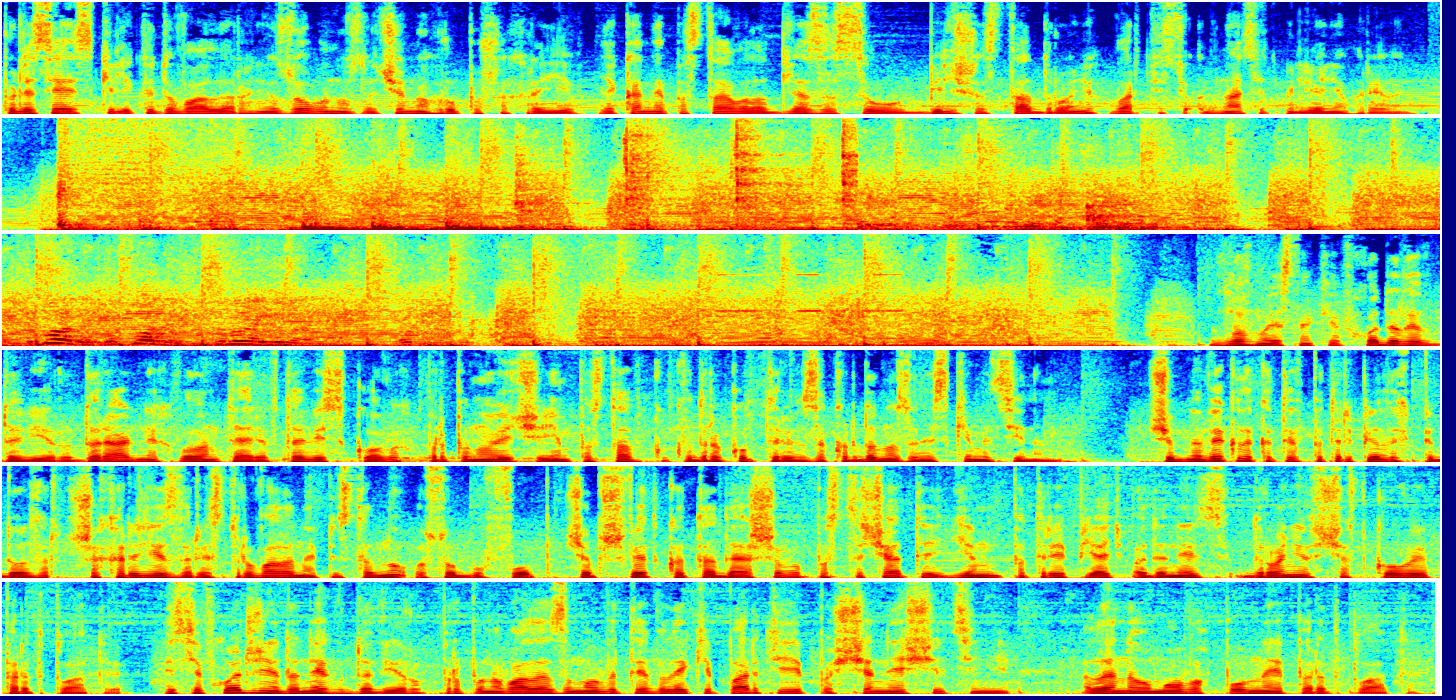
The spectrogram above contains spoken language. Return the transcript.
Поліцейські ліквідували організовану злочинну групу шахраїв, яка не поставила для ЗСУ більше 100 дронів вартістю 11 мільйонів гривень. Виходить, виходить, до. Зловмисники входили в довіру до реальних волонтерів та військових, пропонуючи їм поставку квадрокоптерів за кордону за низькими цінами. Щоб не викликати в потерпілих підозр, шахраї зареєстрували на підставну особу ФОП, щоб швидко та дешево постачати їм по 3-5 одиниць дронів з частковою передплатою. Після входження до них в довіру пропонували замовити великі партії по ще нижчій ціні, але на умовах повної передплати.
